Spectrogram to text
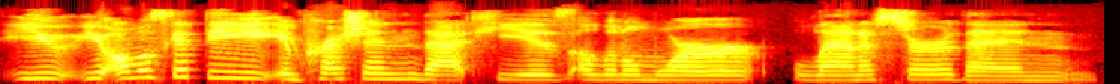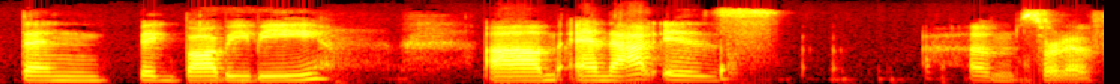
You you almost get the impression that he is a little more Lannister than than Big Bobby B. Um, and that is um, sort of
